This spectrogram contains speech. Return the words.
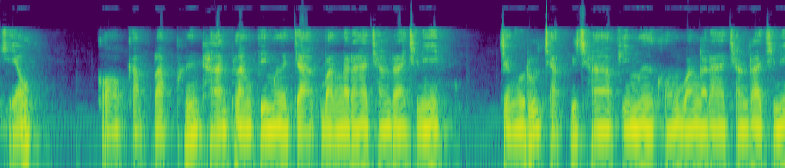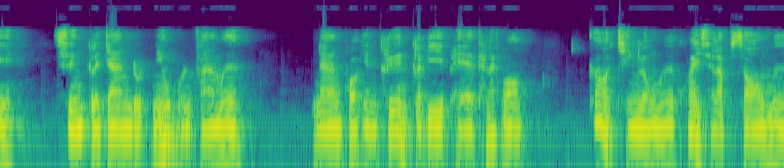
เขียวกอบกับปรับพื้นฐานพลังฝีมือจากวังราชันราชินี จึงรู้จักวิชาฝีมือของวังราชันราชินี ซึ่งกระจางดุดนิ้วบนฝ่ามือ นางพอเห็นคลื่นกระบี่แผ่ทะลักออก ก็ชิงลงมือไขว้สลับสองมือ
